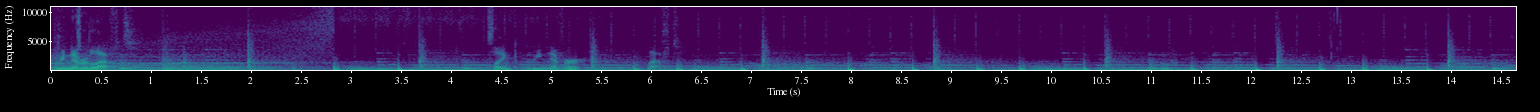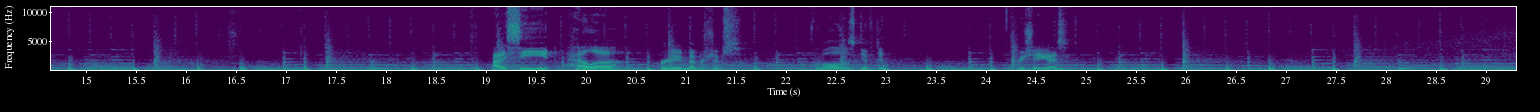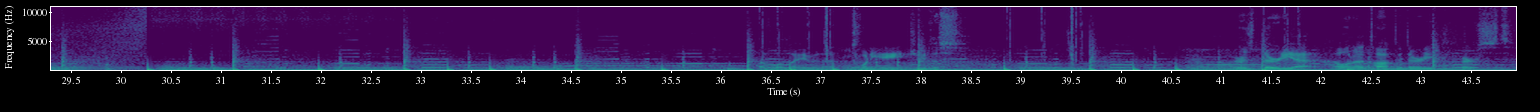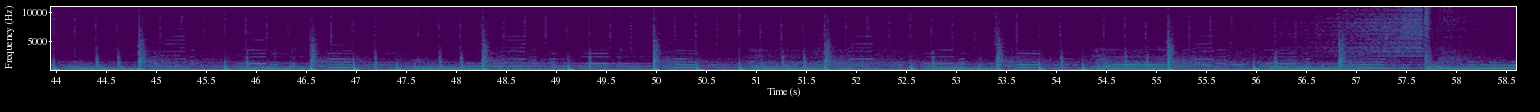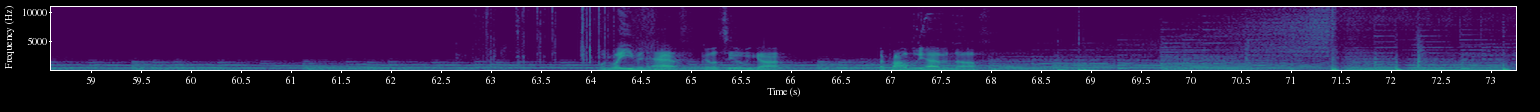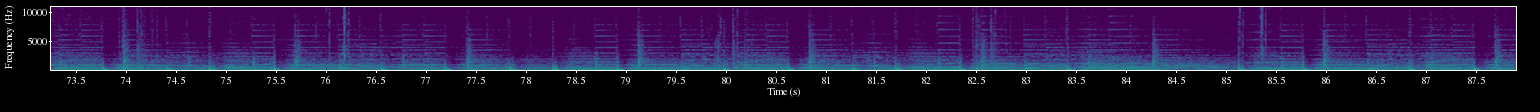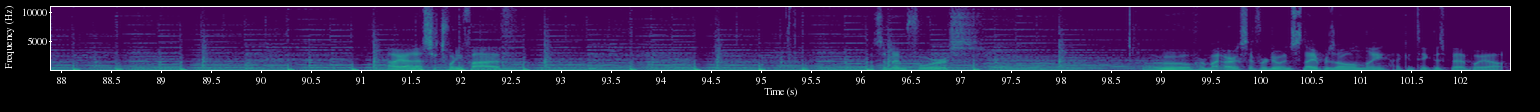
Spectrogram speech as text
like we never left. It's like we never left. I see hella renewed memberships from all those gifted. Appreciate you guys. Talk Dirty first. What do I even have? Okay, let's see what we got. I probably have enough. Got 25. Got some M4s. Oh, for my or if we're doing snipers only, I can take this bad boy out.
